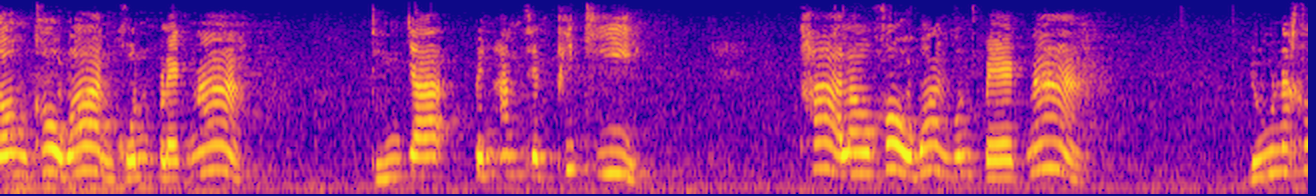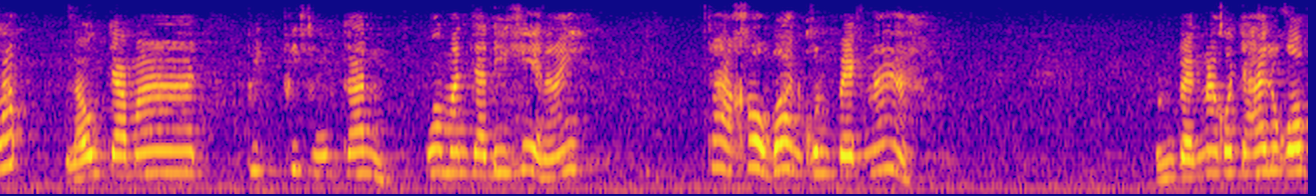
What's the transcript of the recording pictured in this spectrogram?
ต้องเข้าบ้านคนแปลกหน้า ถึงจะเป็นอันเสร็จพิธี ถ้าเราเข้าบ้านคนแปลกหน้า ดูนะครับ เราจะมาพิพิสูจน์กันว่ามันจะดีแค่ไหน ถ้าเข้าบ้านคนแปลกหน้า คนแปลกหน้าก็จะให้ลูกอม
